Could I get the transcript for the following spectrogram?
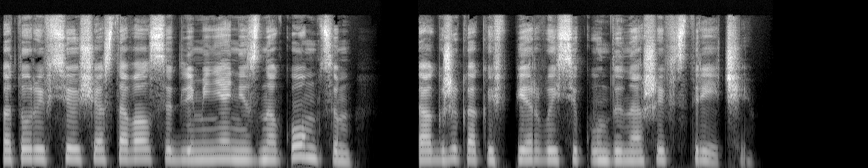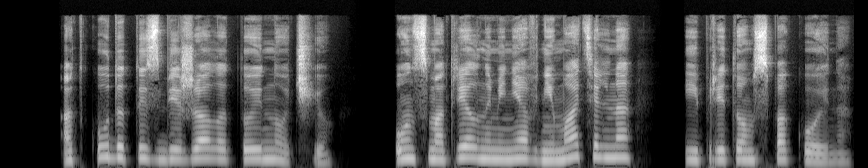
который все еще оставался для меня незнакомцем, так же, как и в первые секунды нашей встречи. «Откуда ты сбежала той ночью?» Он смотрел на меня внимательно и притом спокойно.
